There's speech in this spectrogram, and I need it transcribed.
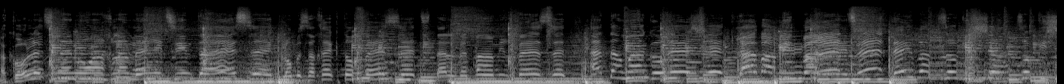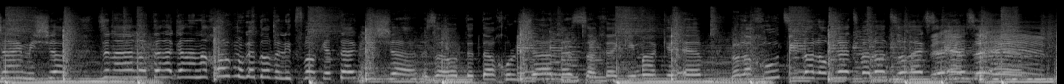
הכל אצלנו אחלה, מריצים את העסק, לא משחק תופסת, סטלבט במרפסת, אדמה גועשת, למה מתפרצת? laid back זו גישה, זו פגישה עם אישה, זה לעלות על הגל הנכון כמו גדול ולדפוק את הגלישה, לזהות את החולשה, לשחק עם הכאב, לא לחוץ, לא לוחץ ולא צועק, זאב זאב.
